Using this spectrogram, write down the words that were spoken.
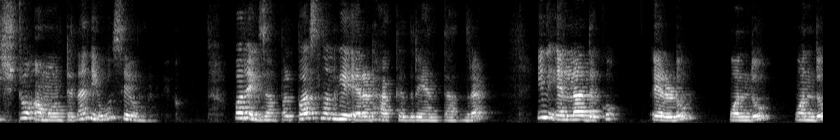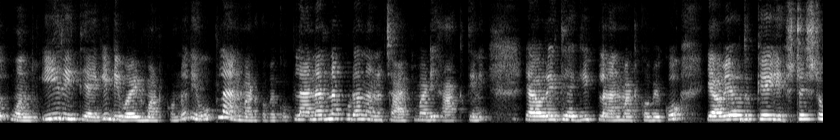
ಇಷ್ಟು ಅಮೌಂಟನ್ನು ನೀವು ಸೇವ್ ಮಾಡಬೇಕು. ಫಾರ್ ಎಕ್ಸಾಂಪಲ್ ಪರ್ಸ್ನಲ್ಗೆ ಎರಡು ಹಾಕಿದ್ರಿ ಅಂತ ಅಂದರೆ ಇನ್ನು ಎಲ್ಲದಕ್ಕೂ ಎರಡು, ಒಂದು ಒಂದು ಒಂದು. ಈ ರೀತಿಯಾಗಿ ಡಿವೈಡ್ ಮಾಡಿಕೊಂಡು ನೀವು ಪ್ಲ್ಯಾನ್ ಮಾಡ್ಕೋಬೇಕು. ಪ್ಲ್ಯಾನರ್ನ ಕೂಡ ನಾನು ಚಾರ್ಟ್ ಮಾಡಿ ಹಾಕ್ತೀನಿ. ಯಾವ ರೀತಿಯಾಗಿ ಪ್ಲ್ಯಾನ್ ಮಾಡ್ಕೋಬೇಕು, ಯಾವ್ಯಾವುದಕ್ಕೆ ಎಷ್ಟೆಷ್ಟು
